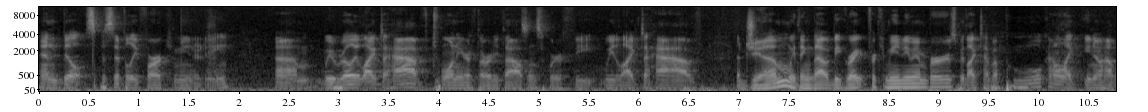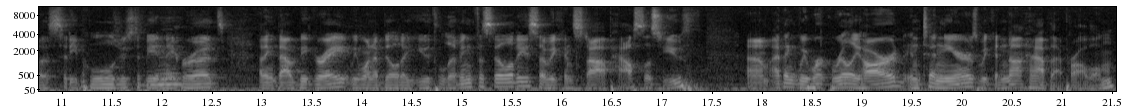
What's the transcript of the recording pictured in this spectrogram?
and built specifically for our community, um, we really like to have 20 or 30,000 square feet. We like to have a gym. We think that would be great for community members. We'd like to have a pool, kind of like you know how the city pools used to be in neighborhoods. I think that would be great. We want to build a youth living facility so we can stop houseless youth. Um, I think we work really hard. In 10 years, we could not have that problem.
